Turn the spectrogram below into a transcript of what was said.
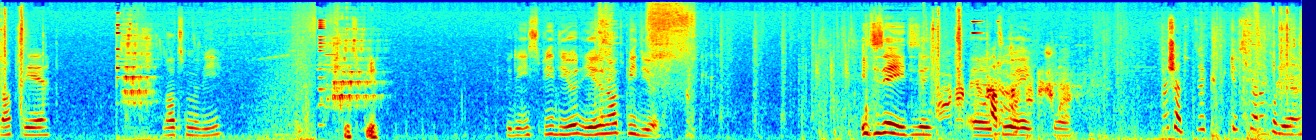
Not bir. not mu B. Biri is B diyor, diğeri not B diyor. It is A, it is A. Ee, two A. A. Taş attı küçük küçük sorun mu yani?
